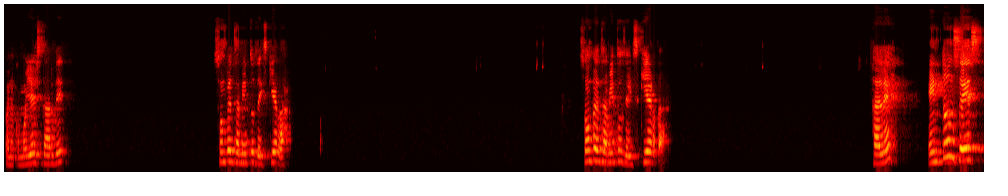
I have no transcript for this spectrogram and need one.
Bueno, como ya es tarde, son pensamientos de izquierda. Son pensamientos de izquierda. ¿Sale? Entonces,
